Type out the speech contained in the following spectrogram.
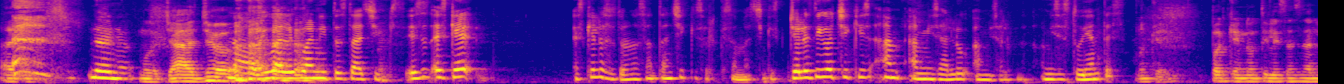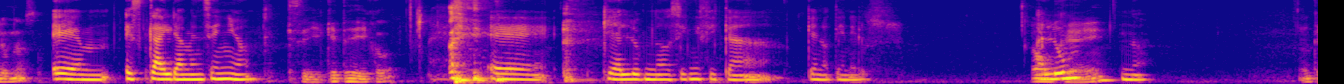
Así. no, no. Muchacho. No, igual Juanito está chiquis. Es, es que es que los otros no están tan chiquis, solo que son más chiquis. Yo les digo chiquis a, a mis alu- a mis alumnos, no, a mis estudiantes, Ok. ¿Por qué no utilizas alumnos? Eh, Skyra me enseñó Sí, ¿qué te dijo? eh, que alumno significa que no tiene luz. Alum, no. Ok,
